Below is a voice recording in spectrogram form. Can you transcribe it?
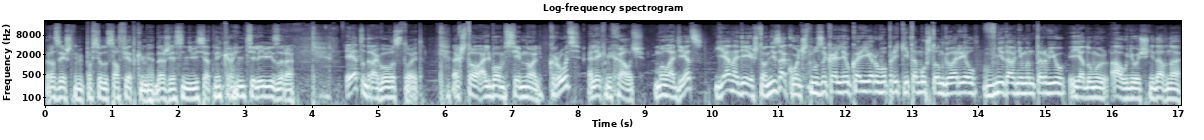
развешенными повсюду салфетками, даже если не висят на экране телевизора, это дорогого стоит. Так что альбом 7.0 круть, Олег Михайлович молодец. Я надеюсь, что он не закончит музыкальную карьеру, вопреки тому, что он говорил в недавнем интервью. И я думаю, а, у него еще недавно,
